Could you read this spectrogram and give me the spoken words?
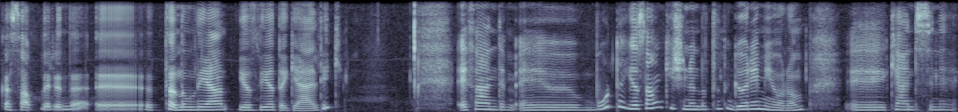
kasaplarını e, tanımlayan yazıya da geldik. Efendim e, burada yazan kişinin adını göremiyorum. E, kendisini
